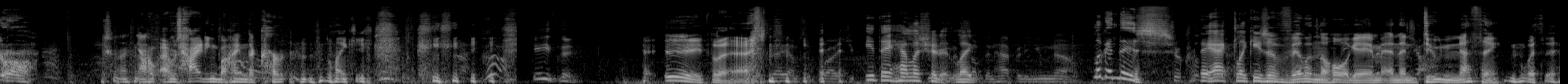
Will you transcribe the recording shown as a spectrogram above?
I, I was hiding behind the curtain. like, Ethan, Ethan. say I'm surprised you. They hella should Shame if like something happened to you now. Look at this! They act like he's a villain the whole game and then do nothing with it.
